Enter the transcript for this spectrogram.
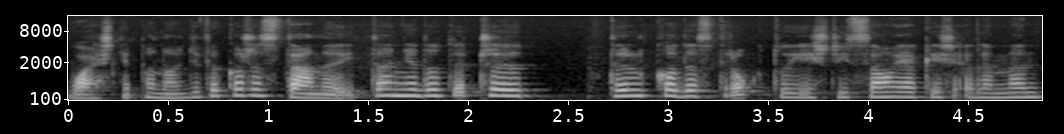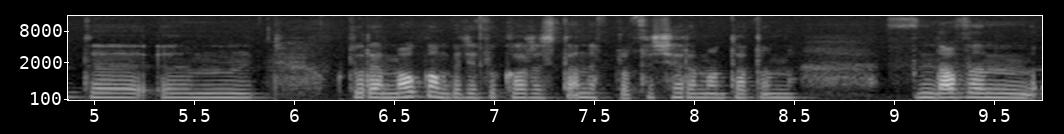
właśnie ponownie wykorzystany. I to nie dotyczy tylko destruktu. Jeśli są jakieś elementy które mogą być wykorzystane w procesie remontowym w nowym y,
